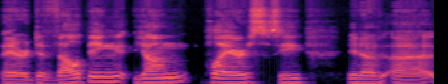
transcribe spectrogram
They are developing young players. See you know uh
